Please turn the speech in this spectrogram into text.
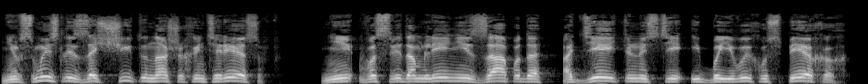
Не в смысле защиты наших интересов, ни в осведомлении Запада о деятельности и боевых успехах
